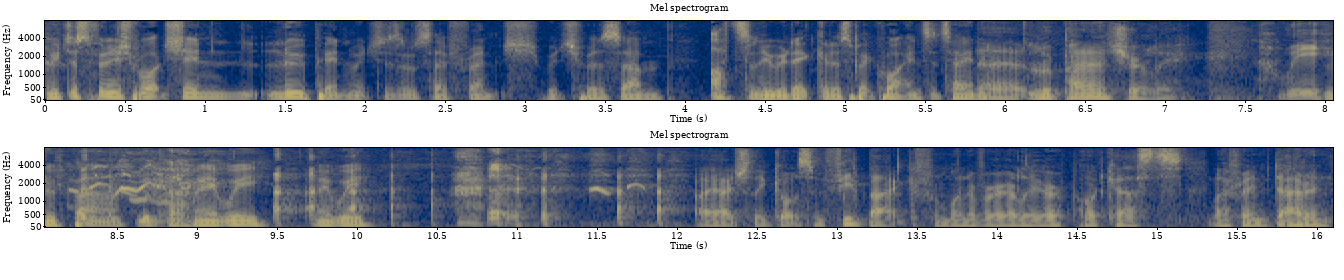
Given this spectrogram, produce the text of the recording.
We just finished watching Lupin, which is also French, which was um, utterly ridiculous but quite entertaining. Uh, Lupin, surely. We. Lupin, Lupin. mais oui, mais oui. I actually got some feedback from one of our earlier podcasts. My friend Darren,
